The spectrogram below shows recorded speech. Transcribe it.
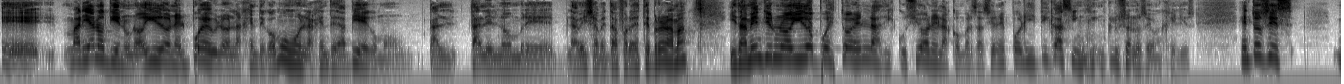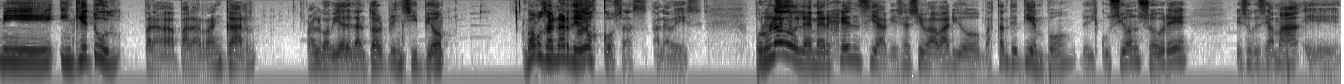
Eh, Mariano tiene un oído en el pueblo, en la gente común, en la gente de a pie, como tal, tal el nombre, la bella metáfora de este programa. Y también tiene un oído puesto en las discusiones, las conversaciones políticas, in- incluso en los evangelios. Entonces, mi inquietud, para, para arrancar, algo había adelantado al principio, Vamos a hablar de dos cosas a la vez. Por un lado, la emergencia que ya lleva varios, bastante tiempo de discusión sobre eso que se llama. eh,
